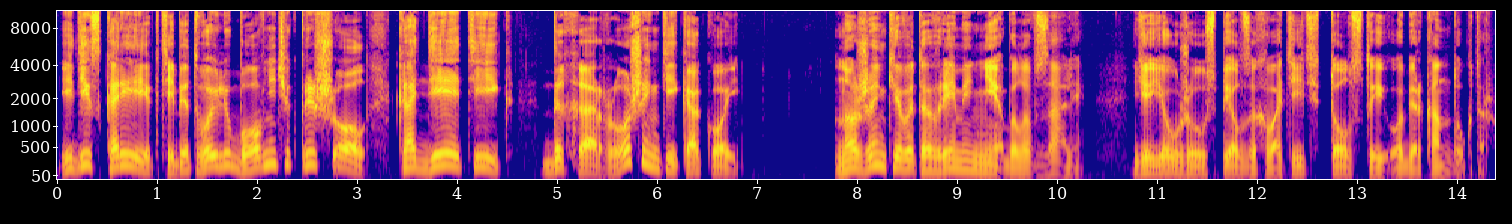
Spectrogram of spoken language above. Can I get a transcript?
иди скорее, к тебе твой любовничек пришел, кадетик, да хорошенький какой!» Но Женьки в это время не было в зале. Ее уже успел захватить толстый оберкондуктор.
